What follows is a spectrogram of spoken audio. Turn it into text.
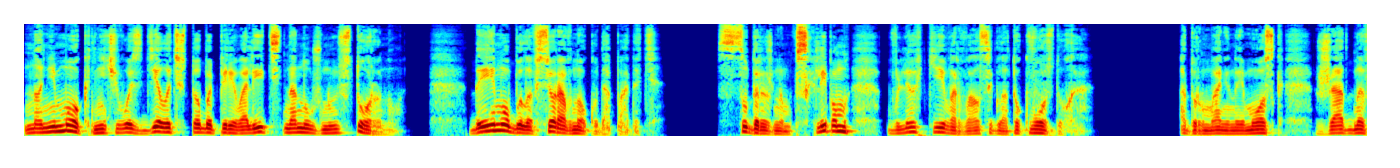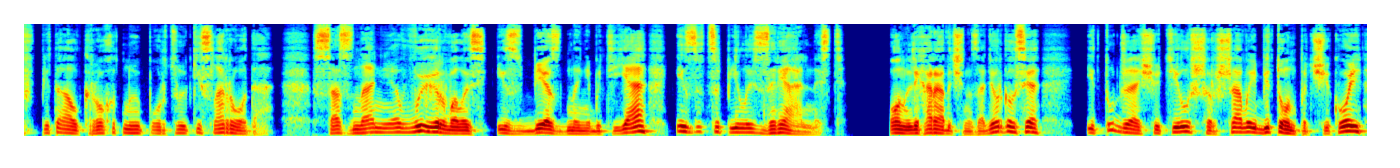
но не мог ничего сделать, чтобы перевалить на нужную сторону. Да ему было все равно, куда падать. С судорожным всхлипом в легкие ворвался глоток воздуха. Одурманенный мозг жадно впитал крохотную порцию кислорода. Сознание вырвалось из бездны небытия и зацепилось за реальность. Он лихорадочно задергался и тут же ощутил шершавый бетон под щекой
